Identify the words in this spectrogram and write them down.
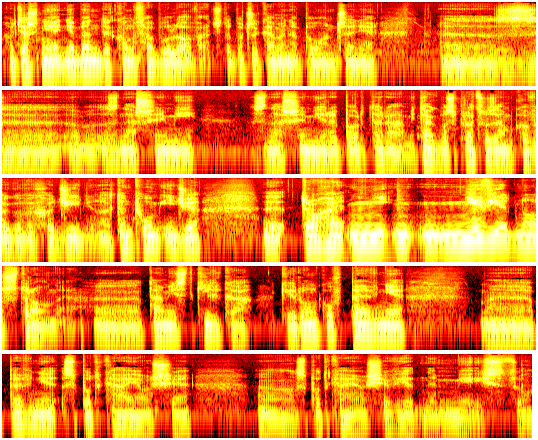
chociaż nie, nie będę konfabulować. To poczekamy na połączenie yy, z, z naszymi z naszymi reporterami, tak, bo z placu zamkowego wychodzili, no ale ten tłum idzie trochę nie, nie w jedną stronę. Tam jest kilka kierunków, pewnie, pewnie spotkają się E, spotkają się w jednym miejscu.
